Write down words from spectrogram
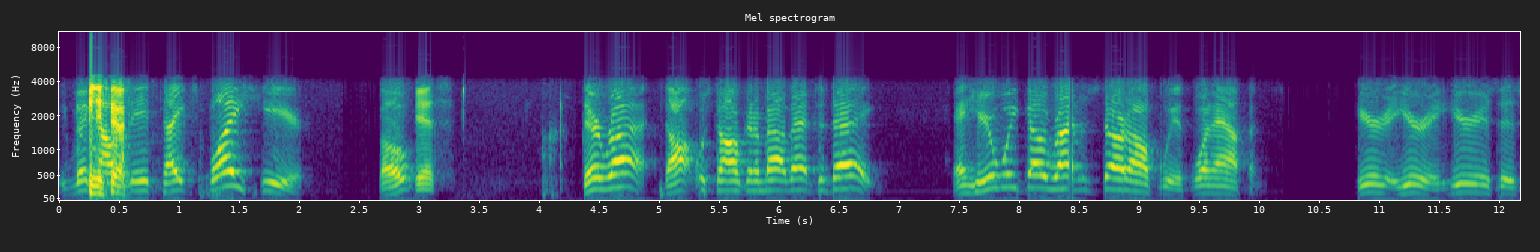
Because Yeah. it takes place here. Folks, Yes. they're right. Doc was talking about that today. And here we go right to start off with. What happens? Here here here is this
